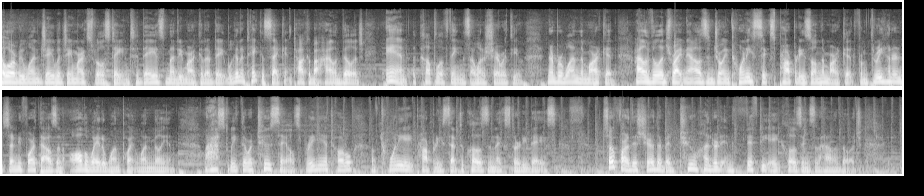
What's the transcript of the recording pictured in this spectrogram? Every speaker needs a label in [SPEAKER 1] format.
[SPEAKER 1] Hello everyone, Jay with Jay Marks Real Estate. In today's Monday Market Update, we're going to take a second and talk about Highland Village and a couple of things I want to share with you. Number one, the market. Highland Village right now is enjoying 26 properties on the market from 374,000 all the way to 1.1 million. Last week there were two sales, bringing a total of 28 properties set to close in the next 30 days. So far this year, there have been 258 closings in Highland Village.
